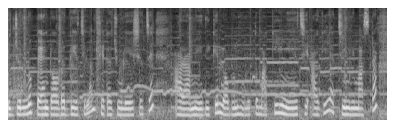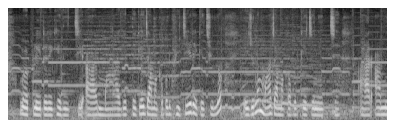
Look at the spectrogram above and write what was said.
এর জন্য প্যান্ট অর্ডার দিয়েছিলাম, সেটা চলে এসেছে। আর আমি এদিকে লবণ হলুদ তো মাকেই নিয়েছি আগে, আর চিংড়ি মাছটা প্লেটে রেখে দিচ্ছি। আর মা আগের থেকে জামা কাপড় ভিজিয়ে রেখেছিল, এই জন্য মা জামা কাপড় কেচে নিচ্ছে। আর আমি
